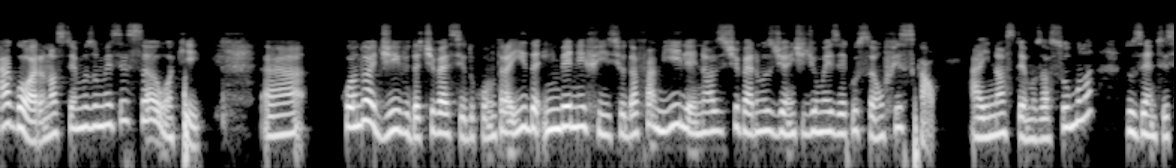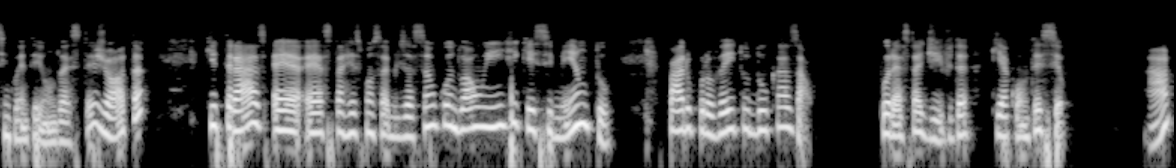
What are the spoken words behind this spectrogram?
Agora, nós temos uma exceção aqui. Uh, quando a dívida tiver sido contraída em benefício da família e nós estivermos diante de uma execução fiscal. Aí nós temos a súmula 251 do STJ, que traz é, esta responsabilização quando há um enriquecimento para o proveito do casal, por esta dívida que aconteceu. Tá?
